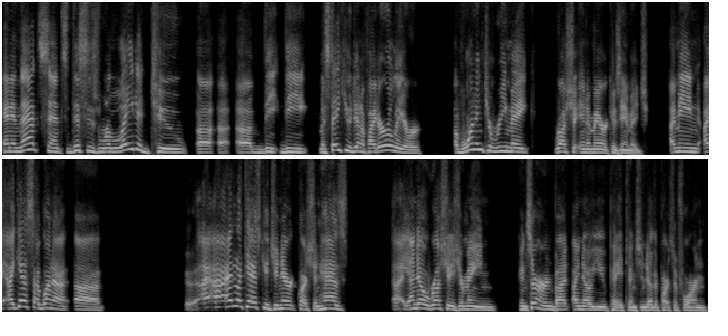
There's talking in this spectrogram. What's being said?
and in that sense, this is related to uh, uh, uh, the the mistake you identified earlier of wanting to remake Russia in America's image. I mean, I, I guess I want to. I, would like to ask you a generic question. Has I, I know Russia is your main concern, but I know you pay attention to other parts of foreign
